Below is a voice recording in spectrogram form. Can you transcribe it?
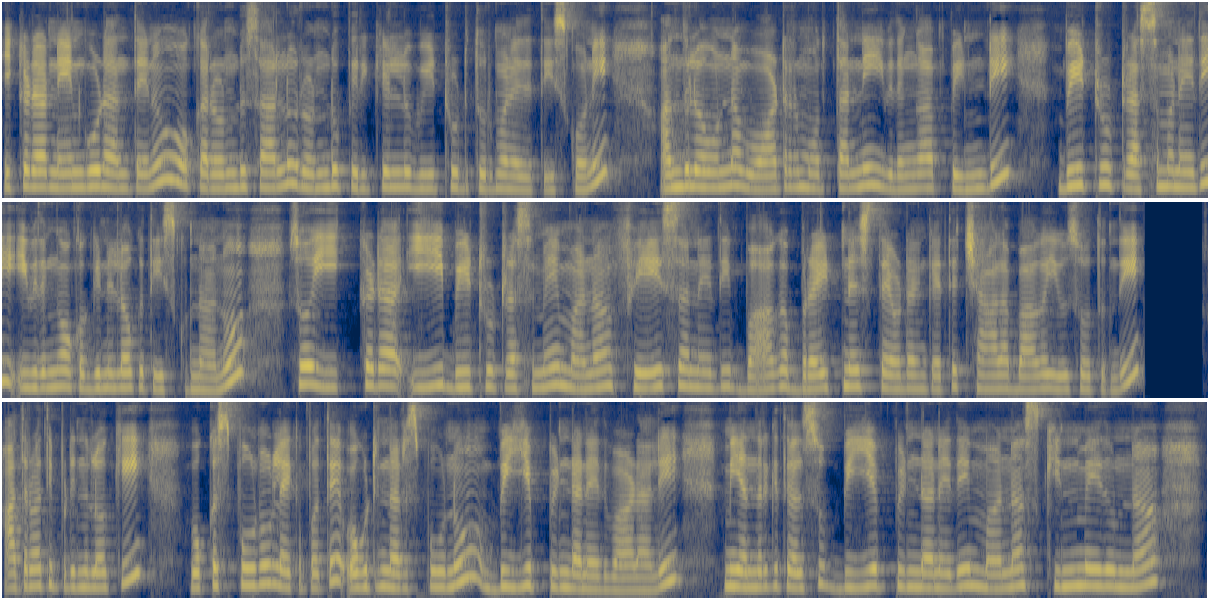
ఇక్కడ నేను కూడా అంతేను ఒక రెండు సార్లు రెండు పిరికిళ్ళు బీట్రూట్ తురుము అనేది తీసుకొని అందులో ఉన్న వాటర్ మొత్తాన్ని ఈ విధంగా పిండి బీట్రూట్ రసం అనేది ఈ విధంగా ఒక గిన్నెలోకి తీసుకున్నాను. సో ఇక్కడ ఈ బీట్రూట్ రసమే మన ఫేస్ అనేది బాగా బ్రైట్నెస్ తేవడానికి అయితే చాలా బాగా యూస్ అవుతుంది. ఆ తర్వాత ఇప్పుడు ఇందులోకి ఒక స్పూను లేకపోతే ఒకటిన్నర స్పూను బియ్యం పిండి అనేది వాడాలి. మీ అందరికీ తెలుసు బియ్యం పిండి అనేది మన స్కిన్ మీద ఉన్న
